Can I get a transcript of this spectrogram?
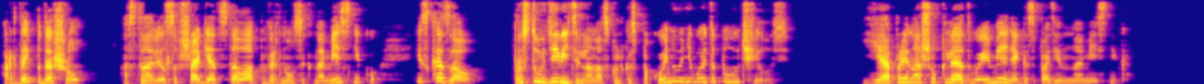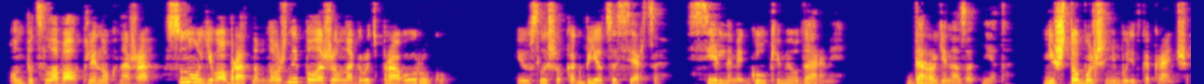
Ардей подошел, Остановился в шаге от стола, повернулся к наместнику и сказал, просто удивительно, насколько спокойно у него это получилось. «Я приношу клятву имения, господин наместник». Он поцеловал клинок ножа, сунул его обратно в ножны и положил на грудь правую руку. И услышал, как бьется сердце, сильными гулкими ударами. Дороги назад нет. Ничто больше не будет, как раньше.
